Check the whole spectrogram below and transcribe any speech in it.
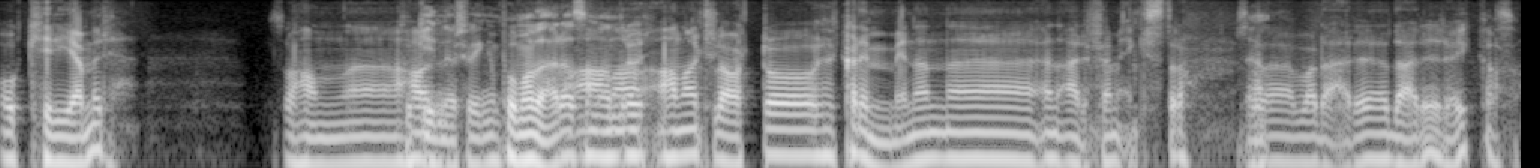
og Kremer. Så han uh, Tok innersvingen på meg der, altså, han, andre har, han har klart å klemme inn en, eh, en R5 ekstra. Så Ja. det var der, det- der det røyk, altså.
